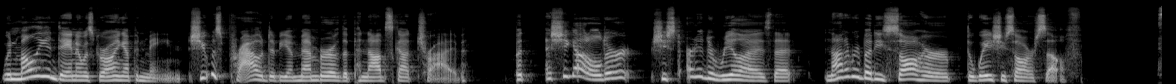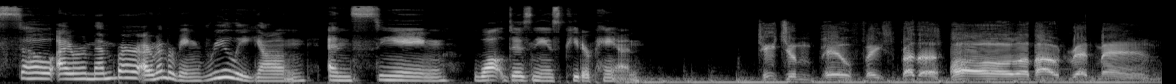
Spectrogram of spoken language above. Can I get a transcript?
When Maulian Dana was growing up in Maine, she was proud to be a member of the Penobscot tribe. But as she got older, she started to realize that not everybody saw her the way she saw herself. So I remember I remember being really young and seeing Walt Disney's Peter Pan. Teach him, pale-faced brother, all about Red Man.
